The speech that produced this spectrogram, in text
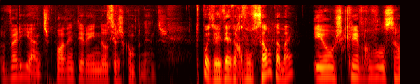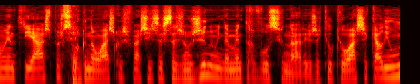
variantes podem ter ainda outras Sim. componentes. Depois a ideia da revolução também? Eu escrevo revolução entre aspas Sim. porque não acho que os fascistas sejam genuinamente revolucionários. Aquilo que eu acho é que há ali um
